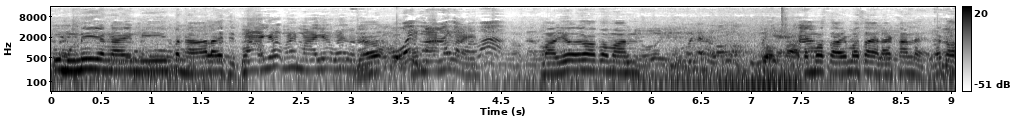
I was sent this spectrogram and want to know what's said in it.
พวกมึงนี่ยังไงมีปัญหาอะไรเสร็จปุ๊บมาเยอะไหมมาเยอะไหมตอนเยนั้นอะประมาณเท่าไหร่มาเยอะก็ประมาณ ก็มอเตอร์ไซค์มอเตอร์ไซค์หลายคันแหละ แล้วก็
